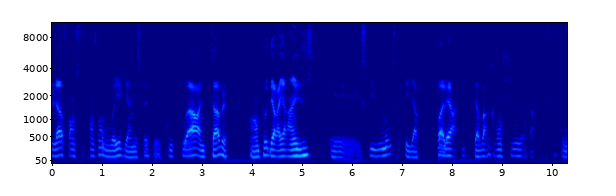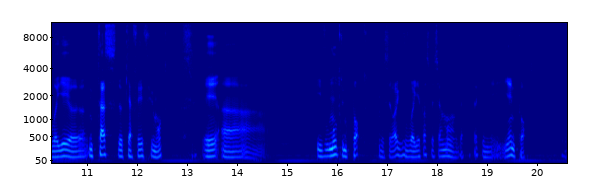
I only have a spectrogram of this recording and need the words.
Là, fran- franchement, vous voyez qu'il y a une espèce de comptoir, une table, un peu derrière un lit. Et ce qu'il vous montre, et il n'y a pas l'air d'avoir grand chose. Enfin, vous voyez euh, une tasse de café fumante. Et euh, il vous montre une porte. Mais c'est vrai que vous voyez pas spécialement d'artefact, mais il y a une porte euh,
